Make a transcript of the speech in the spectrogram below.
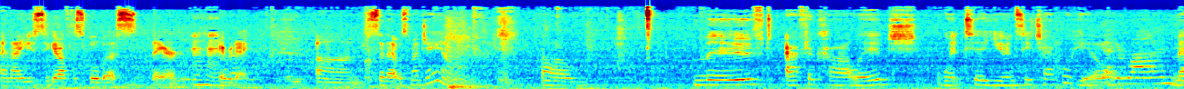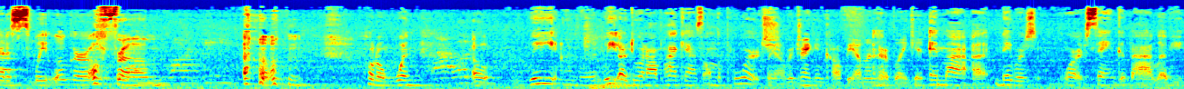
and I used to get off the school bus there Mhm. every day. Um, so that was my jam. Um, moved after college, went to UNC Chapel Hill, met a sweet little girl from. Um, Hold on. one. oh, we we are doing our podcast on the porch, yeah, we're drinking coffee. I'm under a blanket. and my uh, neighbors were saying goodbye. I love you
